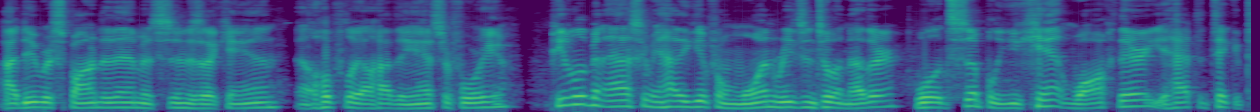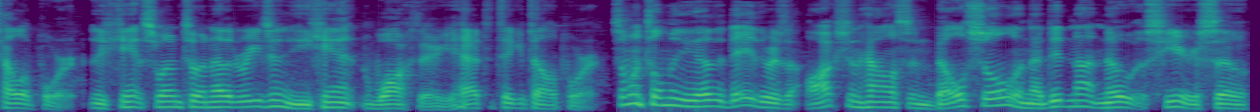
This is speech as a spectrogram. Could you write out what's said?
I do respond to them as soon as I can. Uh, hopefully I'll have the answer for you. People have been asking me how to get from one region to another. Well, it's simple. You can't walk there. You have to take a teleport. You can't swim to another region. You can't walk there. You have to take a teleport. Someone told me the other day there was an auction house in Belshul, and I did not know it was here. So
